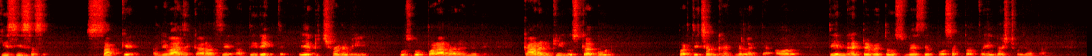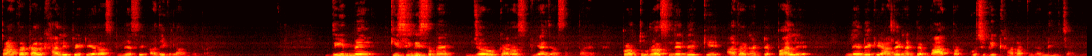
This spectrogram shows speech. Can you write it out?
किसी शक के अनिवार्य कारण से अतिरिक्त एक क्षण भी उसको पड़ा न रहने दें, कारण कि उसका गुण प्रतिक्षण घटने लगता है और तीन घंटे में तो उसमें से पोषक तत्व ही नष्ट हो जाता है। प्रातःकाल खाली पेट या रस पीने से अधिक लाभ होता है। दिन में किसी भी समय जड़ों का रस पिया जा सकता है, परंतु रस लेने के आधा घंटे पहले, लेने के आधे घंटे बाद तक कुछ भी खाना पीना नहीं चाहिए।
